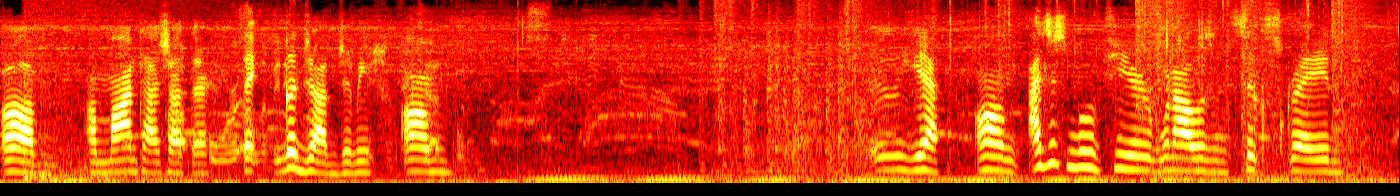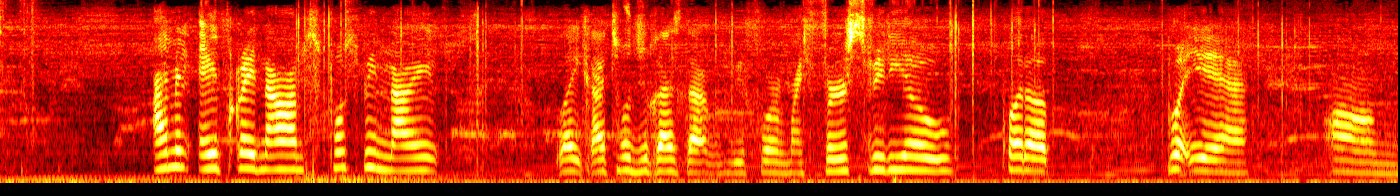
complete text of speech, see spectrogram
Um, a montage out there. Thank, good job, Jimmy. Um. yeah. Um, I just moved here when I was in sixth grade. I'm in eighth grade now. I'm supposed to be ninth like I told you guys that before my first video put up. But yeah, um,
